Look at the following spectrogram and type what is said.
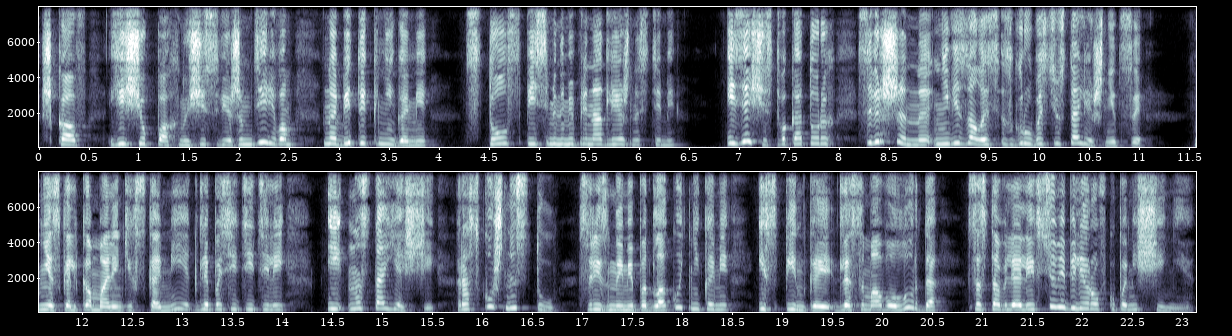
шкаф, еще пахнущий свежим деревом, набитый книгами, стол с письменными принадлежностями, изящество которых совершенно не вязалось с грубостью столешницы, несколько маленьких скамеек для посетителей и настоящий роскошный стул с резными подлокотниками и спинкой для самого лорда составляли всю мебелировку помещения.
